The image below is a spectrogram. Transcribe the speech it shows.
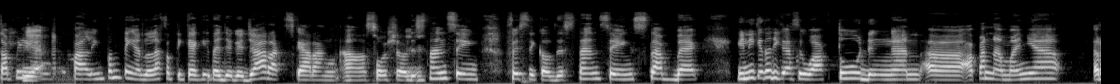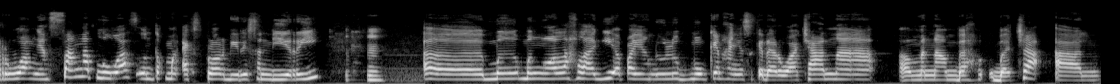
tapi yeah. yang paling penting adalah ketika kita jaga jarak sekarang uh, social distancing, physical distancing, step back. Ini kita dikasih waktu dengan uh, apa namanya ruang yang sangat luas untuk mengeksplor diri sendiri. Mm. Uh, mengolah lagi apa yang dulu mungkin hanya sekedar wacana uh, menambah bacaan,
